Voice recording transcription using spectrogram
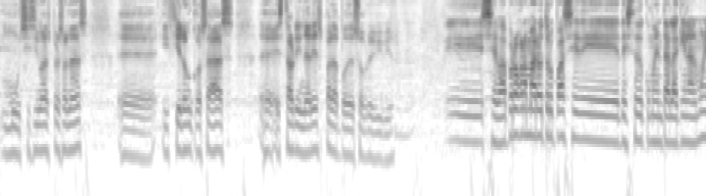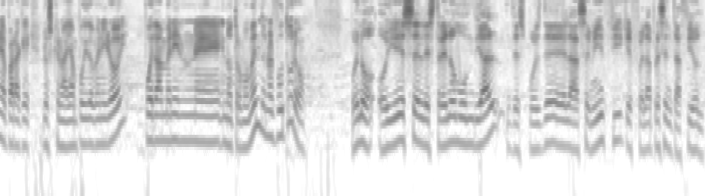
muchísimas personas hicieron cosas extraordinarias para poder sobrevivir. Eh, ¿Se va a programar otro pase de, este documental aquí en la Almunia para que los que no hayan podido venir hoy puedan venir en, otro momento, en el futuro? Bueno, hoy es el estreno mundial después de la Seminci, que fue la presentación.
